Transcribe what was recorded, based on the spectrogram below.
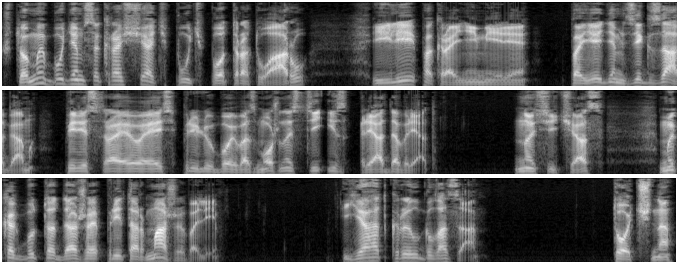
что мы будем сокращать путь по тротуару или, по крайней мере, поедем зигзагом, перестраиваясь при любой возможности из ряда в ряд. Но сейчас мы как будто даже притормаживали. Я открыл глаза. Точно.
